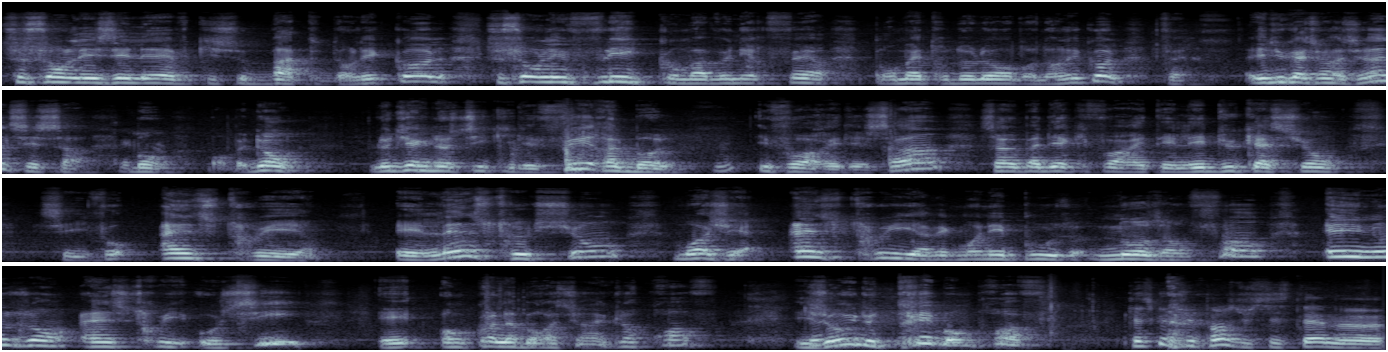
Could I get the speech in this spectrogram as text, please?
ce sont les élèves qui se battent dans l'école, ce sont les flics qu'on va venir faire pour mettre de l'ordre dans l'école. Enfin, l'éducation nationale, c'est ça. Bon, bon ben donc, le diagnostic, il est fait, ras-le-bol. Il faut arrêter ça. Ça ne veut pas dire qu'il faut arrêter l'éducation, c'est il faut instruire. Et l'instruction, moi j'ai instruit avec mon épouse nos enfants et ils nous ont instruit aussi et en collaboration avec leurs profs. Ils ont eu de très bons profs. Qu'est-ce que tu penses du système euh,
